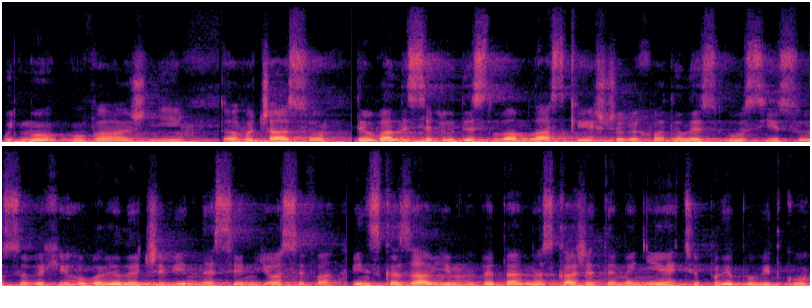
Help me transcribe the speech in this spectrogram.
Будьмо уважні. Того часу дивувалися люди словам ласки, що виходили з уст Ісусових, і говорили, чи він не син Йосифа. Він сказав їм: Ви певно скажете мені цю приповідку,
